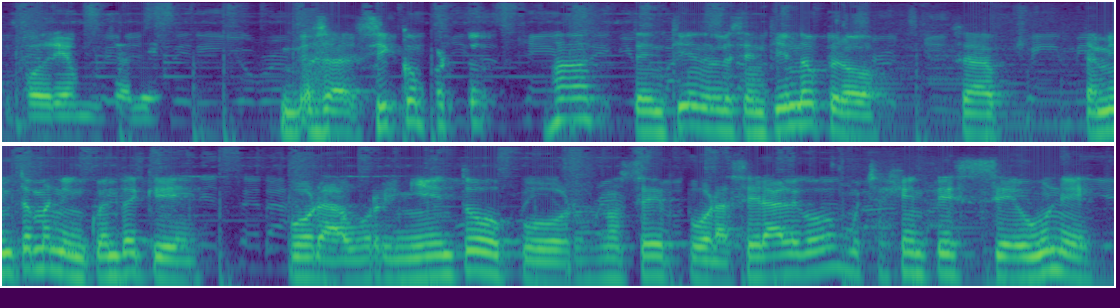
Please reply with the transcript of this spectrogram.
Y podríamos salir. O sea, sí comparto, te entiendo, les entiendo, pero, o sea, también toman en cuenta que por aburrimiento o por, no sé, por hacer algo, mucha gente se une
